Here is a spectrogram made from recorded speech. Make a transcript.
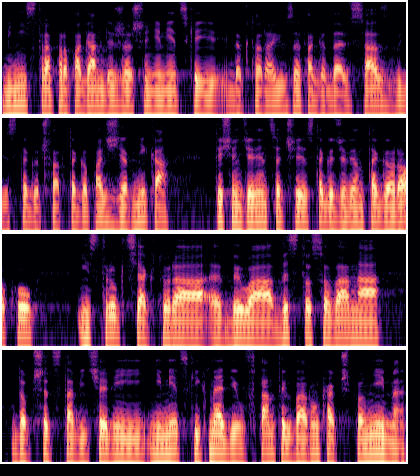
ministra propagandy Rzeszy Niemieckiej doktora Józefa Goebbelsa z 24 października 1939 roku. Instrukcja, która e, była wystosowana do przedstawicieli niemieckich mediów w tamtych warunkach, przypomnijmy,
